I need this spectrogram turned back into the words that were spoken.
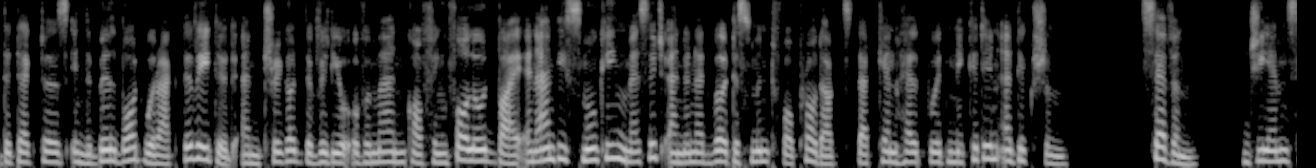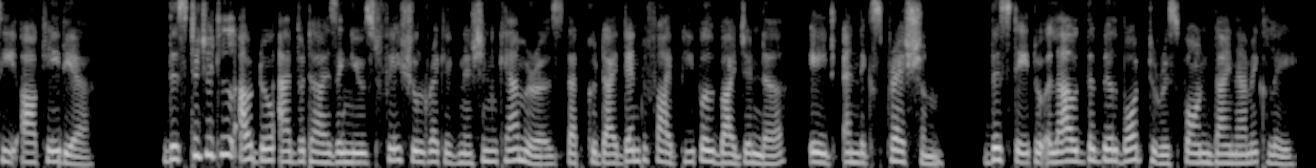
detectors in the billboard were activated and triggered the video of a man coughing followed by an anti-smoking message and an advertisement for products that can help with nicotine addiction. 7. GMC Arcadia this digital outdoor advertising used facial recognition cameras that could identify people by gender, age and expression. This data allowed the billboard to respond dynamically.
